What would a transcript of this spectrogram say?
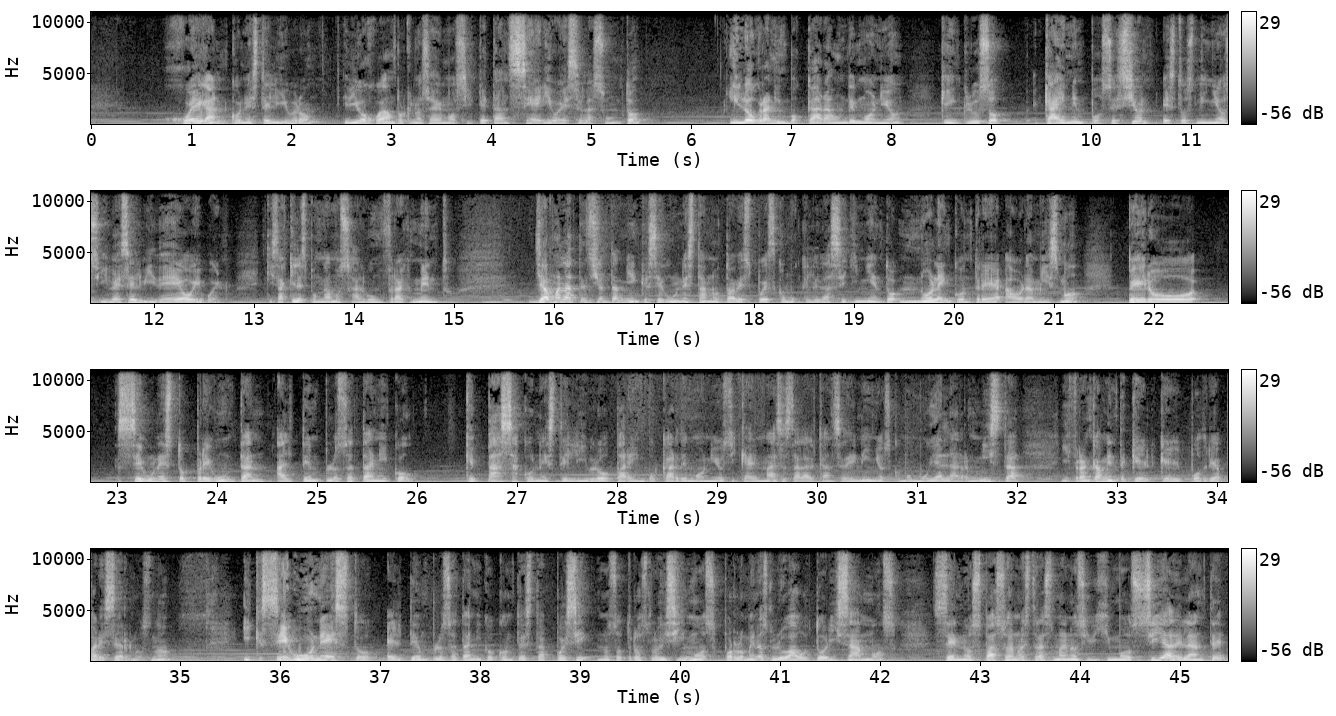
juegan con este libro. Y digo juegan porque no sabemos si qué tan serio es el asunto. Y logran invocar a un demonio que incluso caen en posesión estos niños y ves el video y bueno, quizá aquí les pongamos algún fragmento. Llama la atención también que según esta nota después como que le da seguimiento, no la encontré ahora mismo, pero según esto preguntan al templo satánico qué pasa con este libro para invocar demonios y que además está al alcance de niños, como muy alarmista y francamente que, que podría parecernos, ¿no? Y que según esto, el templo satánico contesta, pues sí, nosotros lo hicimos, por lo menos lo autorizamos, se nos pasó a nuestras manos y dijimos, sí, adelante,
